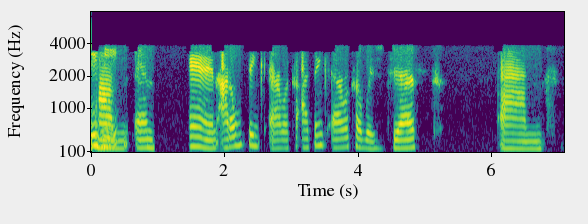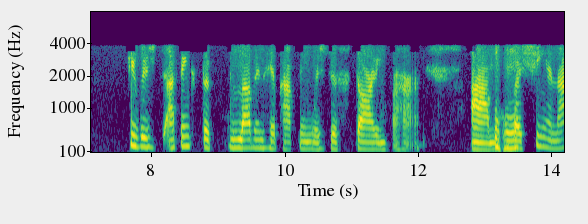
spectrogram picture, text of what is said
Mm-hmm. Um and and I don't think Erica I think Erica was just um she was I think the love and hip hop thing was just starting for her. Um mm-hmm. but she and I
